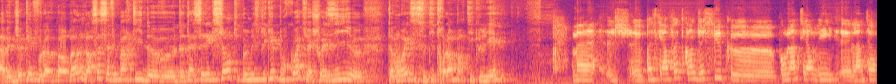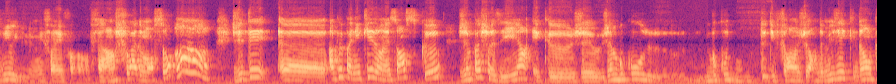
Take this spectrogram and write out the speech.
avec Jockey Full of Bourbon. Alors ça, ça fait partie de, de ta sélection. Tu peux m'expliquer pourquoi tu as choisi euh, Tom Waits et ce titre-là en particulier? Mais parce qu'en fait, quand je su que pour l'interview, euh, l'interview, il, fallait faire un choix de morceaux, oh, j'étais euh, un peu paniquée dans le sens que j'aime pas choisir et que j'aime beaucoup beaucoup de différents genres de musique. Donc,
